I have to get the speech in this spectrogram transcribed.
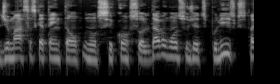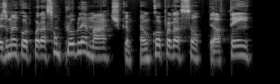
de massas que até então não se consolidavam como sujeitos políticos, mas uma incorporação problemática. É uma incorporação, ela tem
